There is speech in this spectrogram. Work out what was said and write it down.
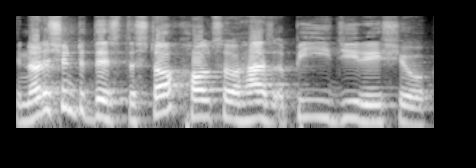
In addition to this, the stock also has a PEG ratio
